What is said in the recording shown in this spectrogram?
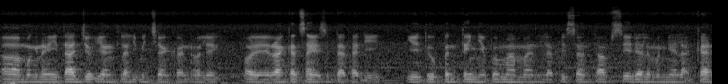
uh, mengenai tajuk yang telah dibincangkan oleh oleh rangkat saya sebentar tadi iaitu pentingnya pemahaman lapisan tafsir dalam mengelakkan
